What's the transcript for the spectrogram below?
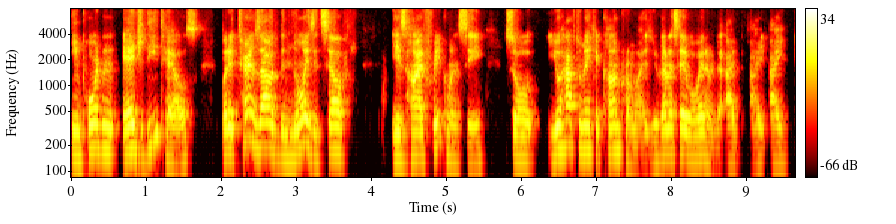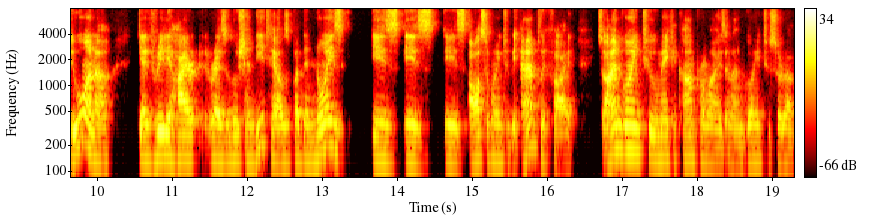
important edge details, but it turns out the noise itself is high frequency. So you have to make a compromise. You're going to say, well, wait a minute, I, I, I do want to get really high resolution details, but the noise is, is, is also going to be amplified. So I'm going to make a compromise and I'm going to sort of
